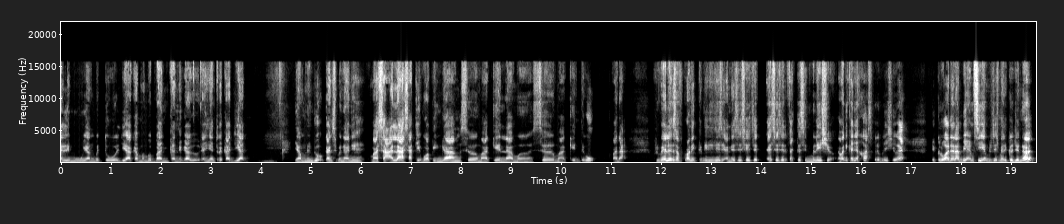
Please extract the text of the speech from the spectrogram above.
ilmu yang betul, dia akan membebankan negara. Dan ini antara kajian yang menunjukkan sebenarnya masalah sakit buah pinggang semakin lama semakin teruk. Tak? Prevalence of chronic kidney disease and associated associated factors in Malaysia. Nampak ni kajian khas pada Malaysia eh. Dia keluar dalam BMC eh, British Medical Journal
